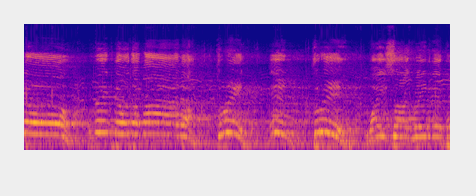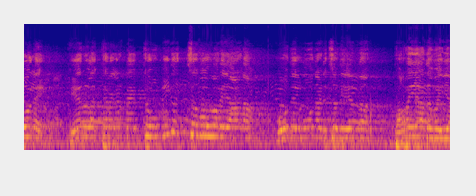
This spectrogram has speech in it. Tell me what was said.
Vigno! Vigno the man! Three in three! വൈശാഖ് ബ്ലേഡിനെ പോലെ കേരളക്കര കണ്ട ഏറ്റവും മികച്ച ബൗളറെയാണ് മൂന്നിൽ മൂന്നടിച്ചത് എന്ന് പറയാതെ വയ്യ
